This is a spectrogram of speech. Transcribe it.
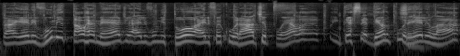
pra ele vomitar o remédio, aí ele vomitou, aí ele foi curado, tipo, ela intercedendo por Sim. ele lá,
